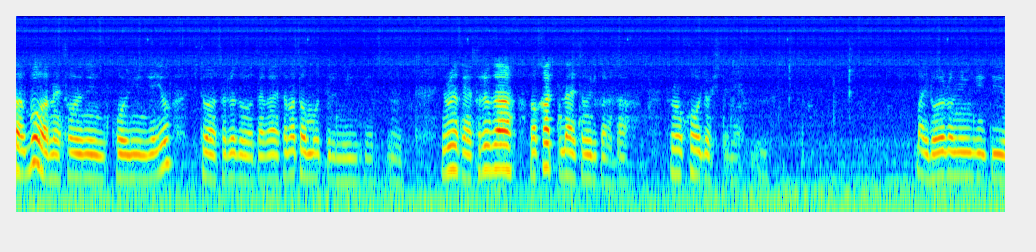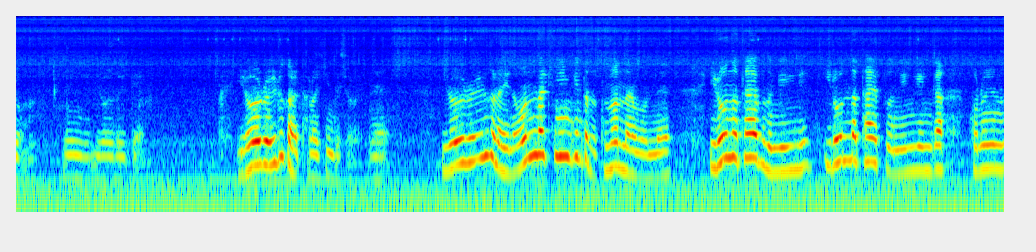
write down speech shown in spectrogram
は、僕はね、そういう人、こういう人間よ。人はそれぞれお互い様と思ってる人間。うん。世の中にそれが分かってない人もいるからさ、その考慮してね。うん、まあ、いろいろ人間いてるよ。人間いろいろいて。いろいろいるから楽しいんでしょうね。いろいろいるからいいの。同じ人間だとつまんないもんね。いろんなタイプの人間、いろんなタイプの人間がこの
